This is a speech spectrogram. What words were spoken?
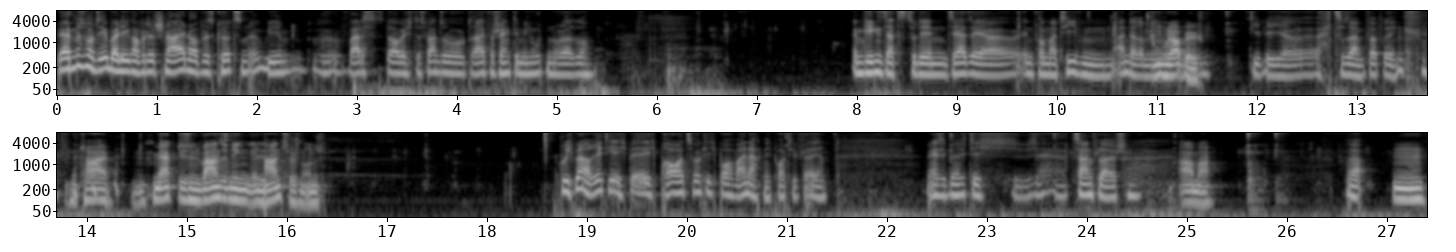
Ja, müssen wir uns eh überlegen, ob wir das schneiden, ob wir es kürzen. Irgendwie war das jetzt, glaube ich, das waren so drei verschenkte Minuten oder so. Im Gegensatz zu den sehr, sehr informativen anderen Minuten, Unglaublich. die wir hier äh, zusammen verbringen. Total. Ich merke diesen wahnsinnigen Elan zwischen uns. Du, ich bin auch richtig, ich, ich brauche jetzt wirklich, ich brauche Weihnachten, ich brauche die Ferien. Merkst, ich bin richtig Zahnfleisch. Aber. Ja. Mhm.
